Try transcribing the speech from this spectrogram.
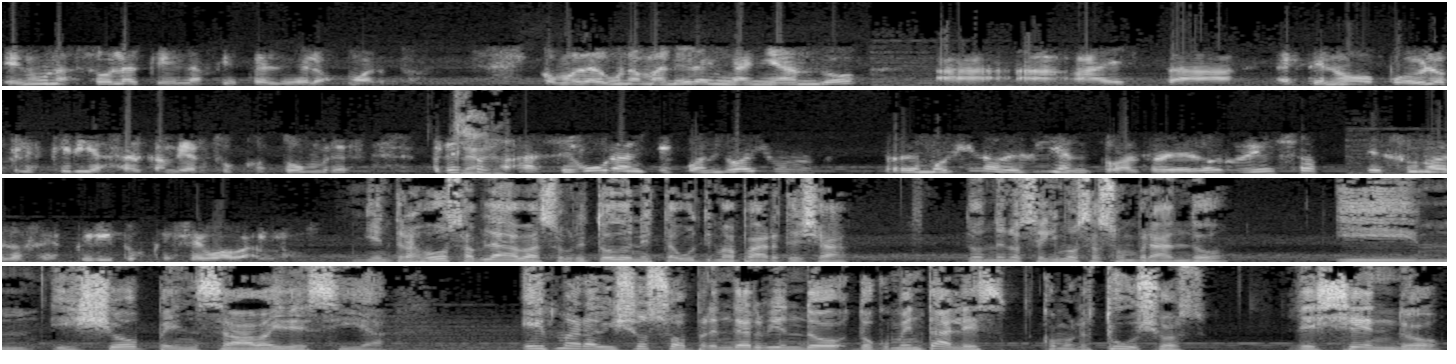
en una sola, que es la fiesta del Día de los Muertos. Como de alguna manera engañando a, esta, a este nuevo pueblo que les quería hacer cambiar sus costumbres. Pero ellos aseguran que cuando hay un remolino de viento alrededor de ellos, es uno de los espíritus que llegó a verlos. Mientras vos hablabas, sobre todo en esta última parte ya, donde nos seguimos asombrando, y, y yo pensaba y decía, es maravilloso aprender viendo documentales como los tuyos, leyendo,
